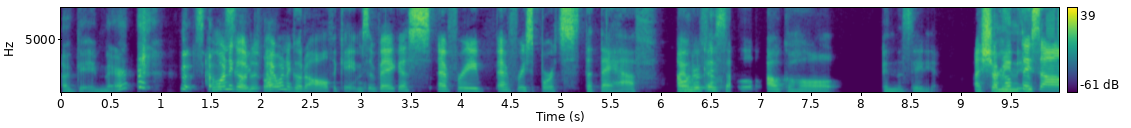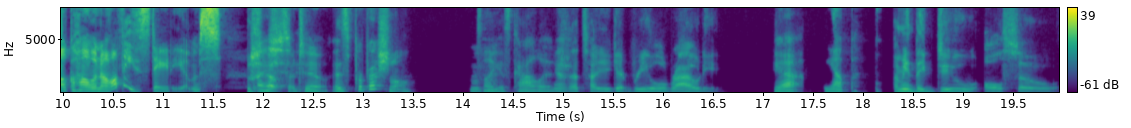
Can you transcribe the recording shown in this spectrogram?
a game there. I want to go like to I want to go to all the games in Vegas. Every every sports that they have. I wonder would if they sell alcohol in the stadium. I sure mean, hope they it- sell alcohol in all these stadiums. I hope so too. It's professional. It's not Mhm. like it's college. Yeah, that's how you get real rowdy. yeah. Yep. I mean, they do also.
